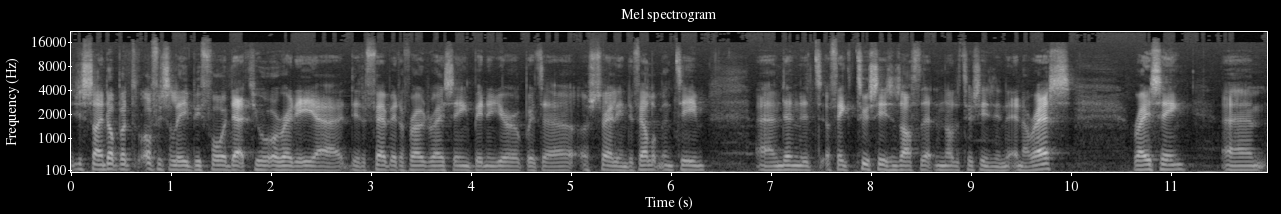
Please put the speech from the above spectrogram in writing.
you signed up, but obviously before that you already uh, did a fair bit of road racing, been in Europe with the Australian development team, and then it, I think two seasons after that, another two seasons in the NRS racing. Um,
